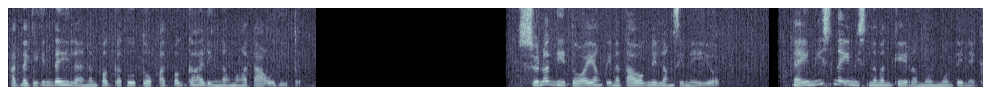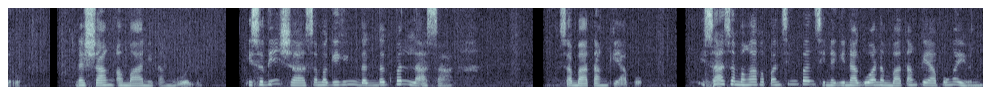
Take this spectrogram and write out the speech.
at nagiging dahilan ng pagkatutok at pagkahaling ng mga tao dito. Sunod dito ay ang tinatawag nilang si Mayor. Nainis na inis naman kay Ramon Montenegro na siyang ama ni Tanggol. Isa din siya sa magiging dagdag panlasa sa Batang Quiapo. Isa sa mga kapansin-pansin na ginagawa ng Batang Quiapo ngayon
